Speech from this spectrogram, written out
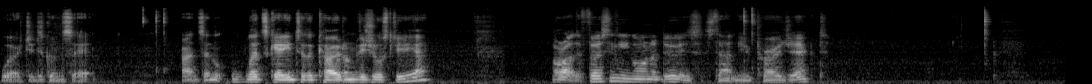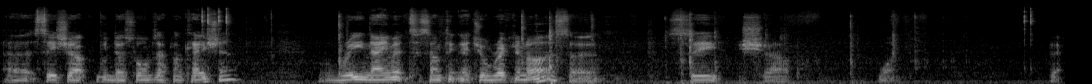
work, you just couldn't see it. Alright, so let's get into the code on Visual Studio. Alright, the first thing you want to do is start new project. Uh, C Sharp Windows Forms application. Rename it to something that you'll recognize. So C Sharp 1. Back.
